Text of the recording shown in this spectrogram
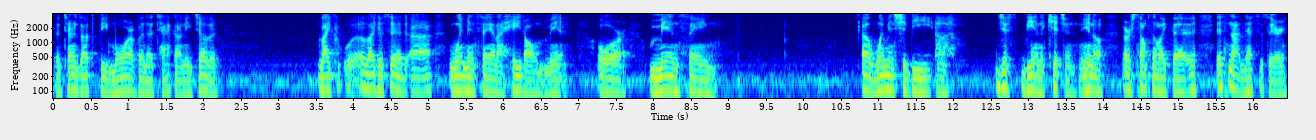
It turns out to be more of an attack on each other. Like, like I said, uh, women saying, I hate all men, or men saying, uh, women should be uh, just be in the kitchen, you know, or something like that. It's not necessary.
